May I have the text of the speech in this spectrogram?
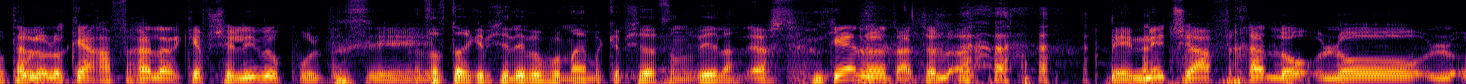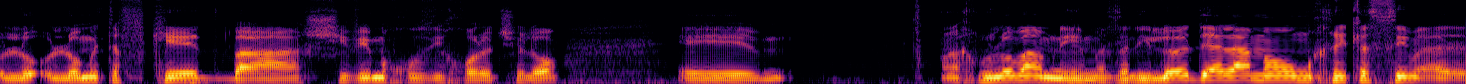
אתה לא? לוקח אף אחד להרכב של ליברפול, וזה... עזוב את ההרכב של ליברפול, מה עם הרכב של אסון וילה? כן, לא יודע, אתה לא... באמת שאף אחד לא, לא, לא, לא, לא מתפקד ב-70% יכולת שלו. אנחנו לא מאמנים, אז אני לא יודע למה הוא מחליט לשים, אה,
